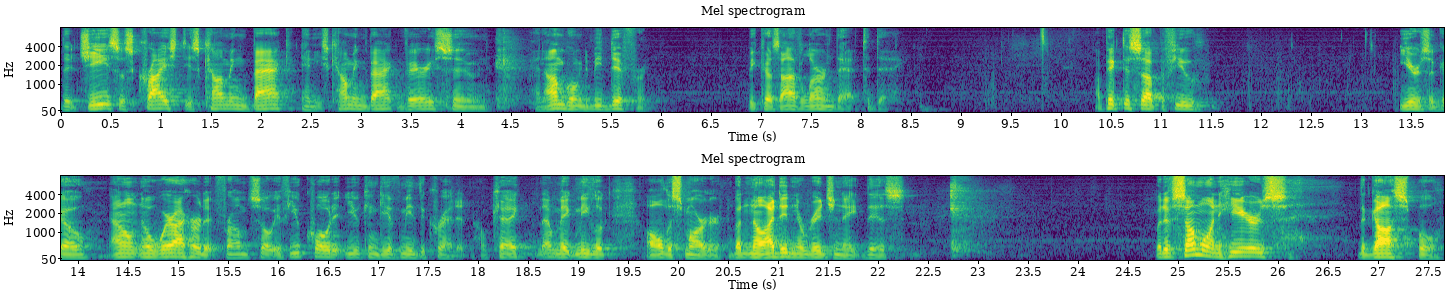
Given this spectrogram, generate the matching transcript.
that Jesus Christ is coming back and he's coming back very soon. And I'm going to be different because I've learned that today. I picked this up a few years ago. I don't know where I heard it from, so if you quote it, you can give me the credit, okay? That'll make me look all the smarter. But no, I didn't originate this. But if someone hears the gospel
